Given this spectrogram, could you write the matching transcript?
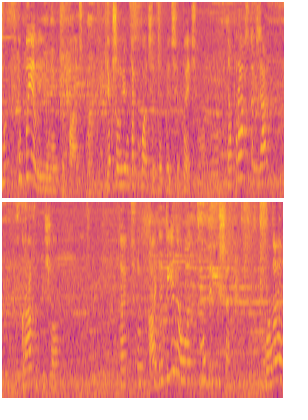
ми б купили йому ту пачку. Якщо він так хоче те пече- печиво. Та просто взяв, вкрав і пішов. Так що. А дитина от мудріша. Вона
